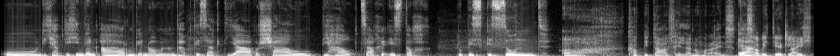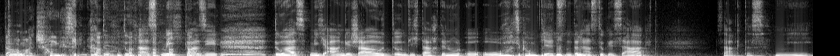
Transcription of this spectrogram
Und ich habe dich in den Arm genommen und habe gesagt, ja, aber schau, die Hauptsache ist doch, du bist gesund. Ach, Kapitalfehler Nummer eins. Das Ja. habe ich dir gleich damals schon gesagt. Genau, du, du hast mich quasi, du hast mich angeschaut und ich dachte nur, oh oh, was kommt jetzt? Und dann hast du gesagt, sag das nie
